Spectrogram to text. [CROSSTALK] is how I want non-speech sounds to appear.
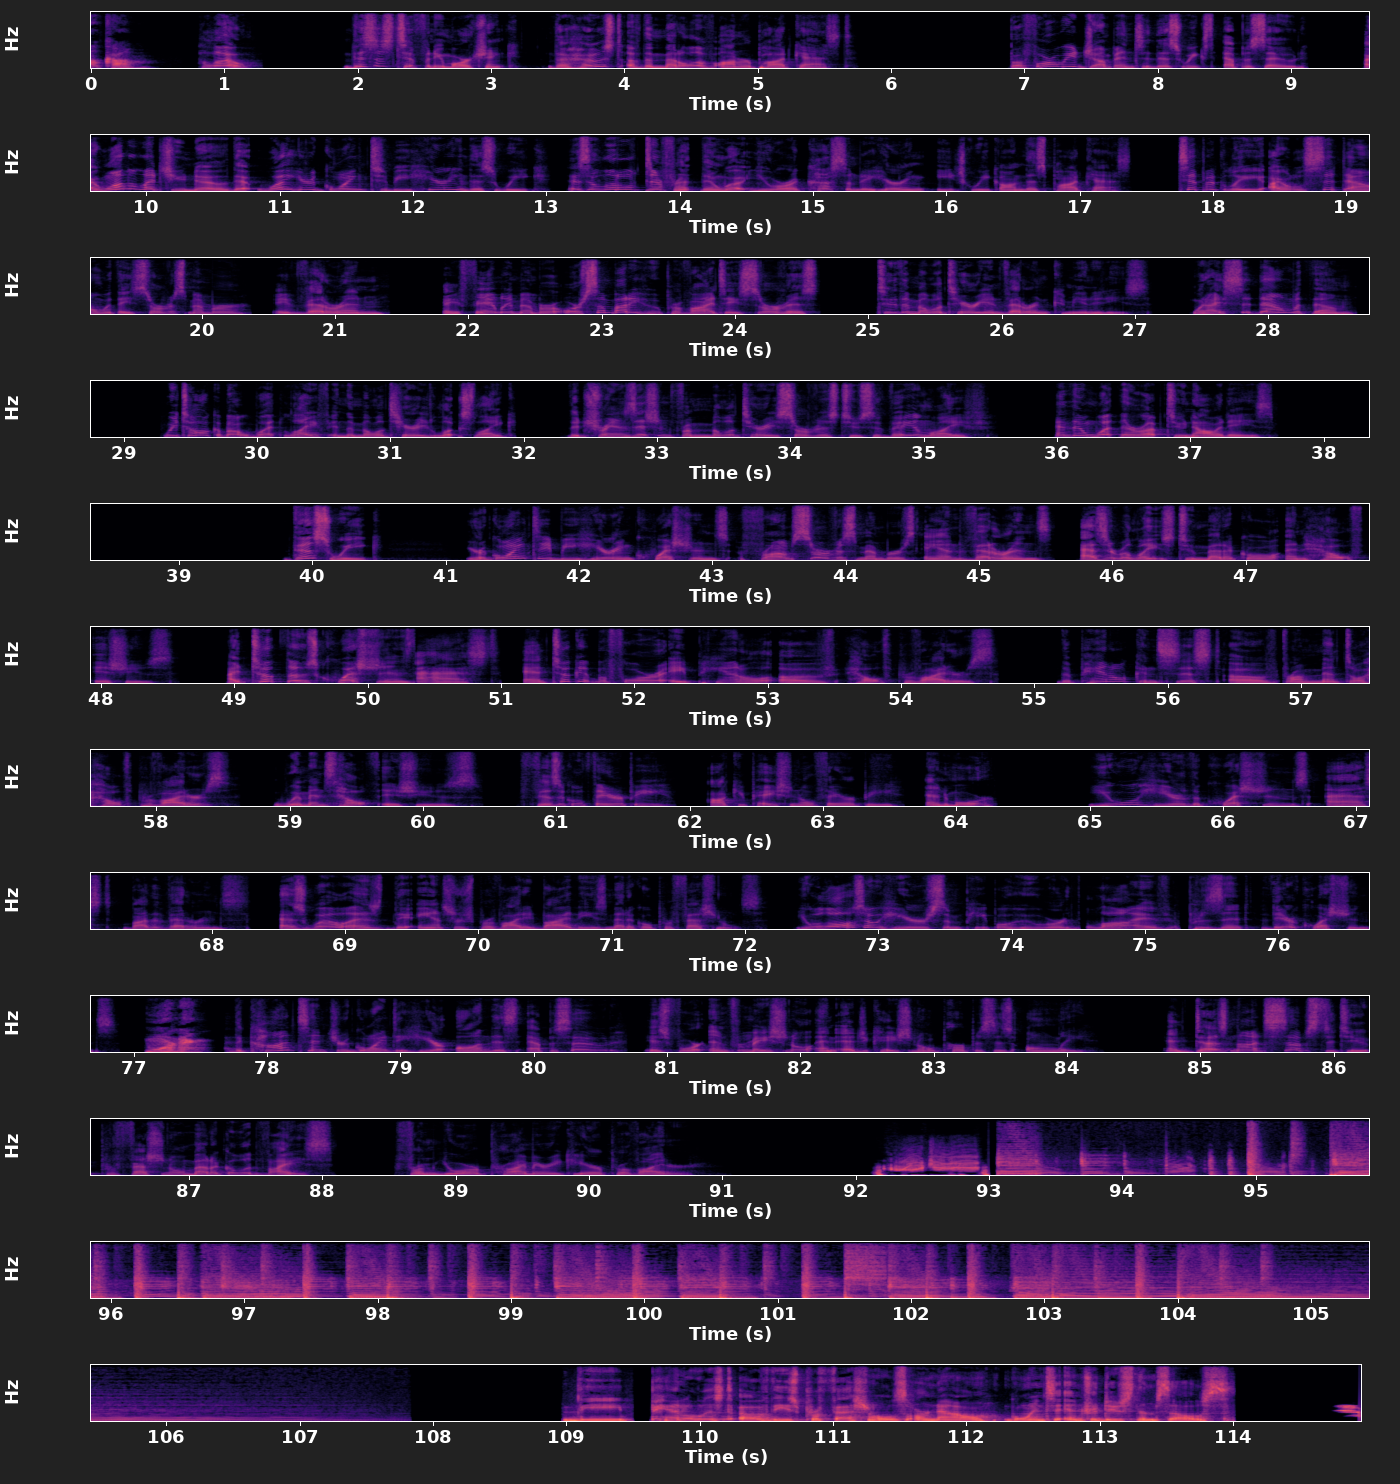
Welcome. Hello. This is Tiffany Marchink, the host of the Medal of Honor podcast. Before we jump into this week's episode, I want to let you know that what you're going to be hearing this week is a little different than what you are accustomed to hearing each week on this podcast. Typically, I will sit down with a service member, a veteran, a family member, or somebody who provides a service to the military and veteran communities. When I sit down with them, we talk about what life in the military looks like, the transition from military service to civilian life, and then what they're up to nowadays. This week, you're going to be hearing questions from service members and veterans as it relates to medical and health issues. I took those questions asked and took it before a panel of health providers. The panel consists of from mental health providers, women's health issues, physical therapy, occupational therapy, and more. You will hear the questions asked by the veterans, as well as the answers provided by these medical professionals. You will also hear some people who were live present their questions. Warning. The content you're going to hear on this episode is for informational and educational purposes only and does not substitute professional medical advice from your primary care provider. The panelists of these professionals are now going to introduce themselves.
